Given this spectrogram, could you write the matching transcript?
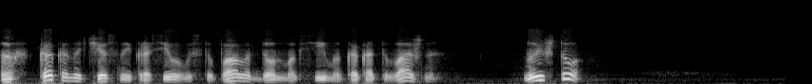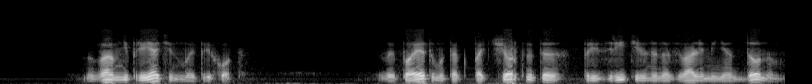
Ах, как она честно и красиво выступала, Дон Максима, как отважно. Ну и что? Вам неприятен мой приход? Вы поэтому так подчеркнуто презрительно назвали меня Доном.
